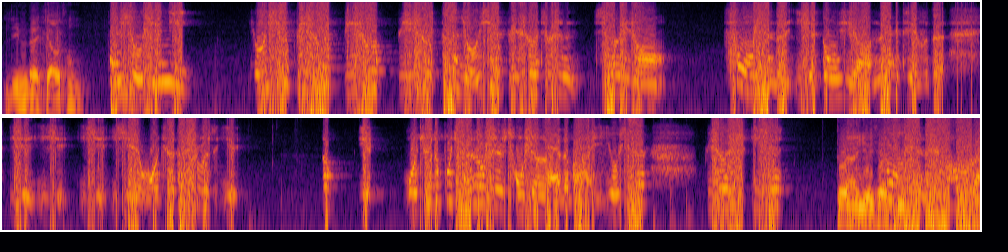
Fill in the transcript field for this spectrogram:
灵的交通。但是有些你有一些，比如说，比如说，比如说，但有一些，比如说，就是像那种负面的一些东西啊，negative 的一些一些一些一些，我觉得是不是也，呃，也，我觉得不从神来的吧？有些，比如说是一些对啊，有些负面的，然后外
